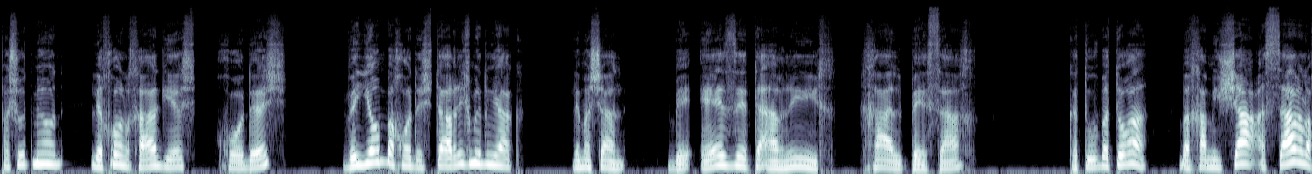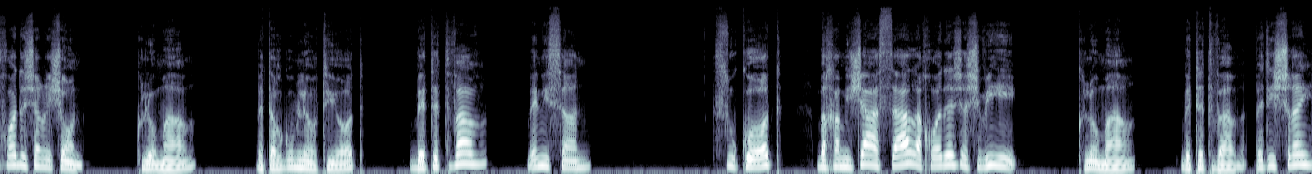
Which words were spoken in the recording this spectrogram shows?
פשוט מאוד. לכל חג יש חודש ויום בחודש, תאריך מדויק. למשל, באיזה תאריך חל פסח? כתוב בתורה, בחמישה עשר לחודש הראשון. כלומר, בתרגום לאותיות, בט"ו בניסן. סוכות בחמישה עשר לחודש השביעי. כלומר, בט"ו בתשרי.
